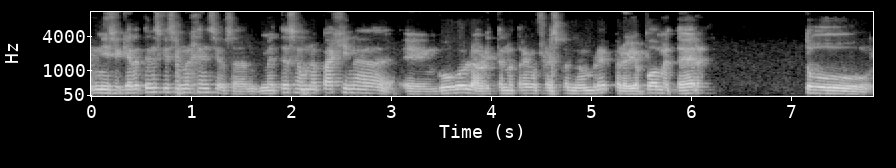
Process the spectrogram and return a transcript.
ni siquiera tienes que ser una agencia, o sea, metes a una página en Google, ahorita no traigo fresco el nombre, pero yo puedo meter tu,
